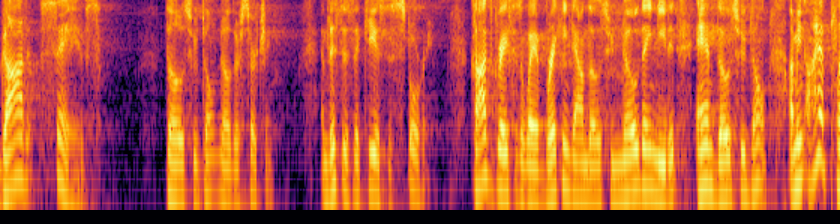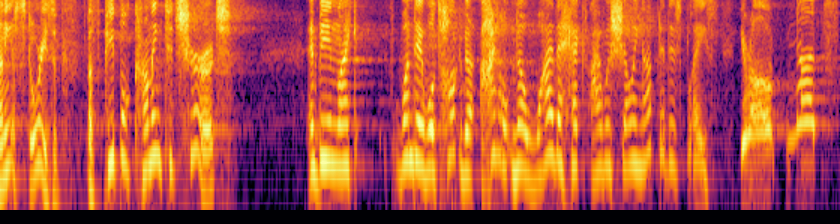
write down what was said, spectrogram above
God saves those who don't know they're searching. And this is Zacchaeus' story. God's grace is a way of breaking down those who know they need it and those who don't. I mean, I have plenty of stories of, of people coming to church and being like, one day we'll talk and be like, I don't know why the heck I was showing up to this place. You're all nuts.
